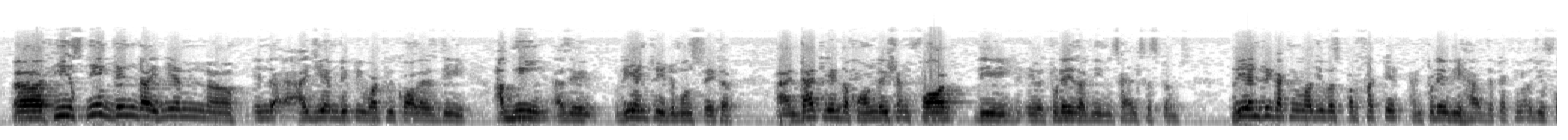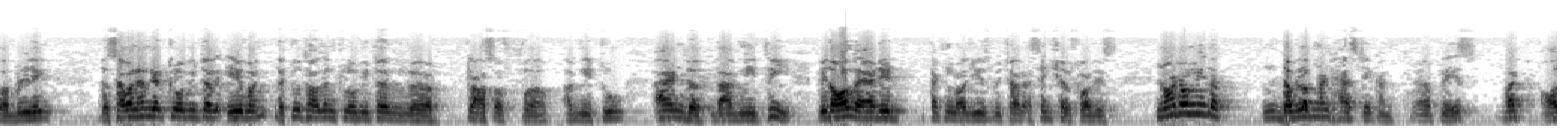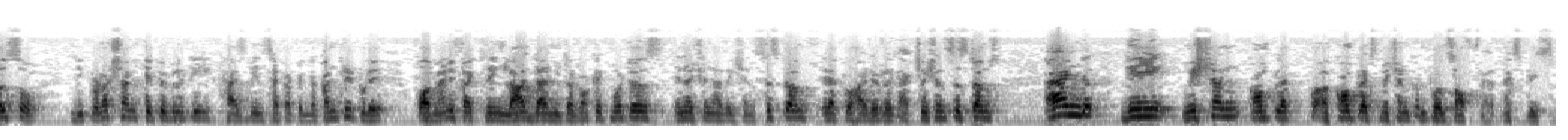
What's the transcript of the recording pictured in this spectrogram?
Uh, he sneaked in the Indian, uh, in the IGMDP what we call as the Agni as a re-entry demonstrator. And that laid the foundation for the uh, today's Agni missile systems. Re-entry technology was perfected and today we have the technology for building the 700 kilometer A1, the 2000 kilometer uh, class of uh, Agni 2 and uh, the Agni 3 with all the added technologies which are essential for this. Not only the development has taken uh, place, but also the production capability has been set up in the country today for manufacturing large diameter rocket motors, inertial navigation systems, electro-hydraulic actuation systems, and the mission complex, uh, complex mission control software. Next, please.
